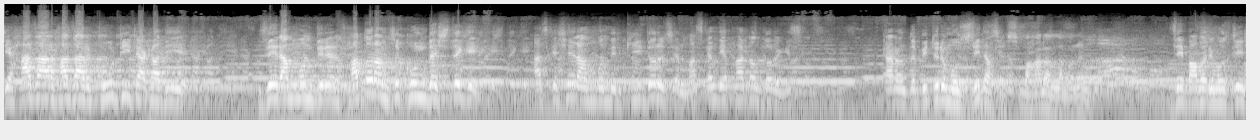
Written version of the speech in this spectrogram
যে হাজার হাজার কোটি টাকা দিয়ে যে রাম মন্দিরের ফাতর আনছে কোন দেশ থেকে? আজকে সে রাম মন্দির কি ধরেছে? মাঝখান দিয়ে ফাটল ধরে গেছে। কারণ তো ভিতরে মসজিদ আছে সুবাহান আল্লাহ বলেন। যে বাবরি মসজিদ,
